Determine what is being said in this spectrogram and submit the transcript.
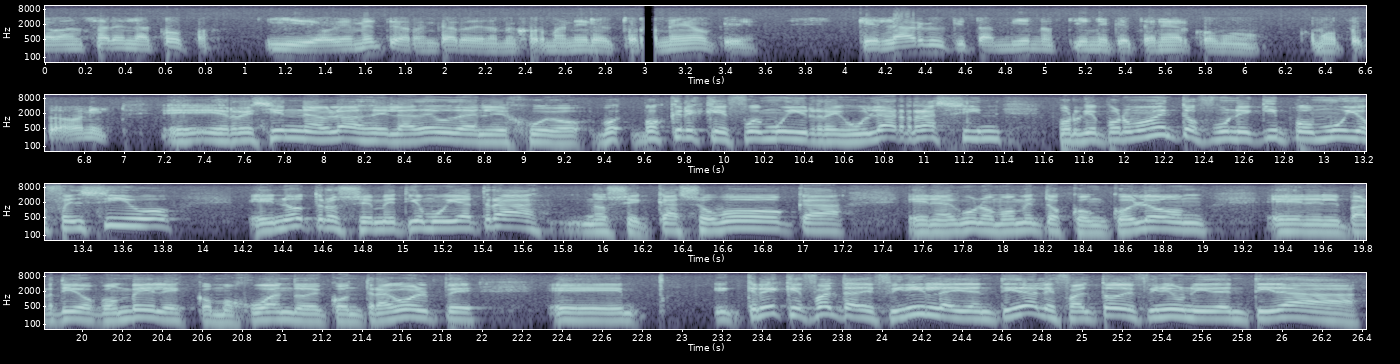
avanzar en la Copa. Y obviamente arrancar de la mejor manera el torneo que, que es largo y que también nos tiene que tener como, como protagonista. recién hablabas de la deuda en el juego. ¿Vos, crees que fue muy irregular Racing? Porque por momentos fue un equipo muy ofensivo, en otros se metió muy atrás, no sé, caso Boca, en algunos momentos con Colón, en el partido con Vélez, como jugando de contragolpe. Eh, ¿Crees que falta definir la identidad? ¿Le faltó definir una identidad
